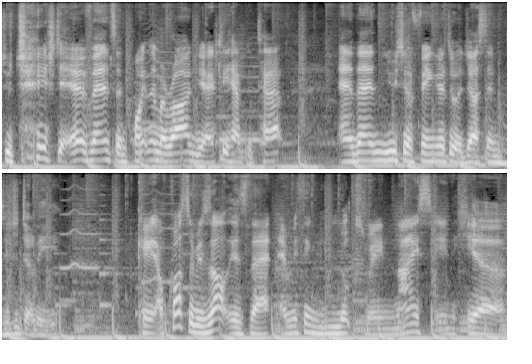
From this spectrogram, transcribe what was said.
to change the air vents and point them around, you actually have to tap and then use your finger to adjust them digitally. Okay, of course the result is that everything looks very nice in here.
